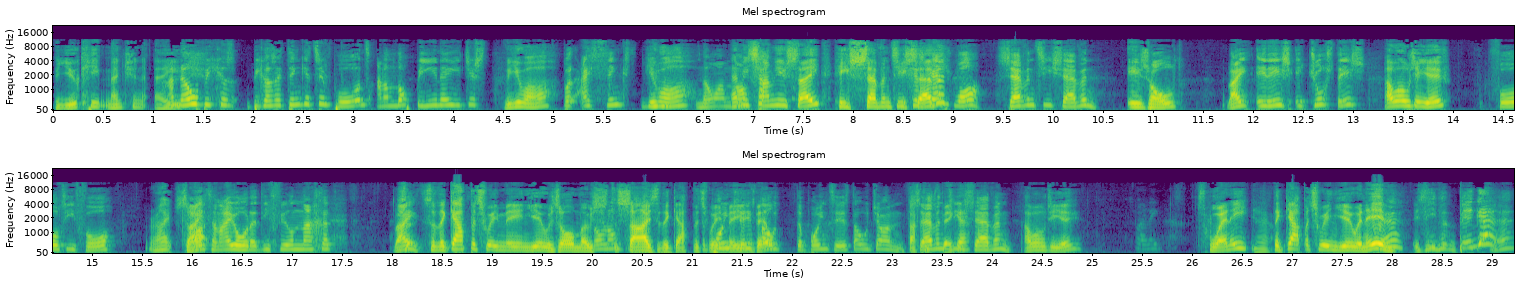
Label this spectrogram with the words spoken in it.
But you keep mentioning age. I know because because I think it's important, and I'm not being ageist, You are. but I think You are. No, I'm Every not. time you say he's 77. guess what? Seventy-seven is old, right? It is. It just is. How old are you? Forty-four, Right. So, right? I- and I already feel knackered, right? so, so the gap between me and you is almost No, no, the size of the gap between point me is, and Bill. though, the point is, though, John, fact, it's bigger. seventy-seven. How old are you? 20. Yeah. The gap between you and him Yeah. is even bigger. Yeah,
